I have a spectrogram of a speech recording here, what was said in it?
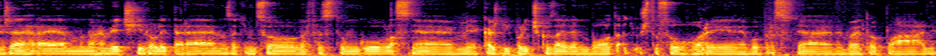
hře hraje mnohem větší roli terén, zatímco ve Festungu vlastně je každý políčko za jeden bod, ať už to jsou hory, nebo prostě, nebo je to pláň,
